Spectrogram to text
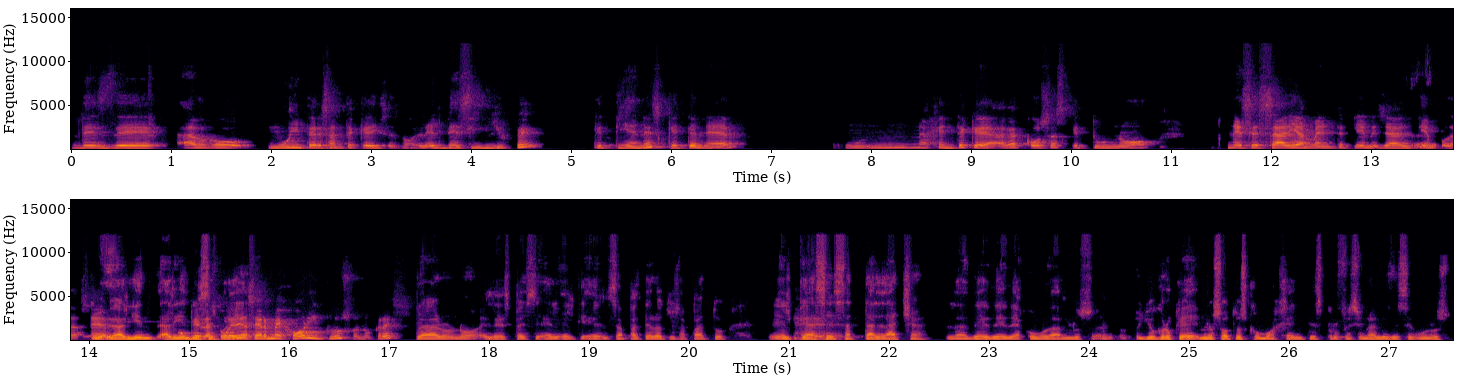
desde algo muy interesante que dices, ¿no? El decidirte que tienes que tener una gente que haga cosas que tú no necesariamente tienes ya el tiempo de hacer. Alguien, alguien dice las por puede ahí, hacer mejor incluso, ¿no crees? Claro, ¿no? El, el, el, el zapatero a tu zapato, el que hace esa talacha, la de, de, de acomodarlos. Yo creo que nosotros como agentes profesionales de seguros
